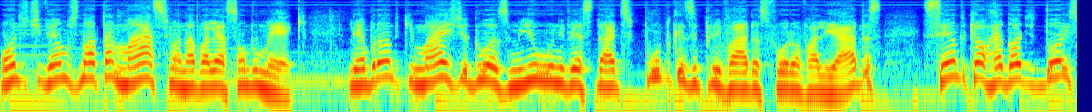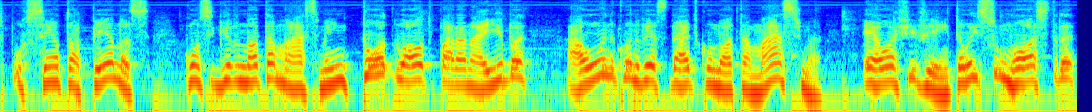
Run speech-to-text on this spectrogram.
onde tivemos nota máxima na avaliação do MEC. Lembrando que mais de 2 mil universidades públicas e privadas foram avaliadas, sendo que ao redor de 2% apenas conseguiram nota máxima. Em todo o Alto Paranaíba, a única universidade com nota máxima é a UFV. Então isso mostra,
